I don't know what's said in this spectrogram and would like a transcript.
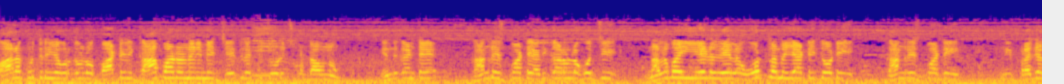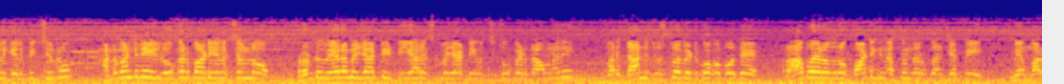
పాలకుర్తి నియోజకవర్గంలో పార్టీని కాపాడనని మేము చేతులెత్తి జోడించుకుంటా ఉన్నాం. ఎందుకంటే కాంగ్రెస్ పార్టీ అధికారంలోకి వచ్చి నలభై ఏడు వేల ఓట్ల మెజార్టీతోటి కాంగ్రెస్ పార్టీ ప్రజలు గెలిపించిండ్రు. అటువంటిది లోకల్ బాడీ ఎలక్షన్లో రెండు వేల మెజార్టీ టీఆర్ఎస్ మెజార్టీ వచ్చి చూపెడతా ఉన్నది. మరి దాన్ని దృష్టిలో పెట్టుకోకపోతే రాబోయే రోజుల్లో పార్టీకి నష్టం జరుగుతుందని చెప్పి మేము మరొక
